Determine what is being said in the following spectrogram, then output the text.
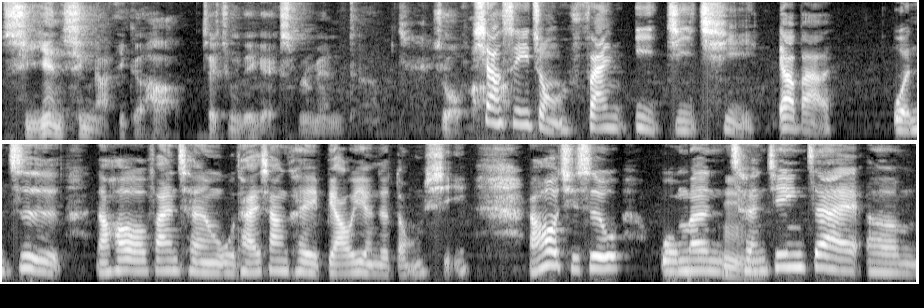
实验性啊一个哈这种的一个 experiment。像是一种翻译机器，要把文字然后翻成舞台上可以表演的东西。然后，其实我们曾经在嗯、呃，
